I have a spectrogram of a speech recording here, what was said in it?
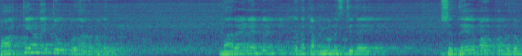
പാർട്ടിയാണ് ഏറ്റവും പ്രധാനപ്പെട്ടത്. നാരായണേട്ടൻ എന്ന കമ്മ്യൂണിസ്റ്റിനെ ശ്രദ്ധേയമാക്കുന്നതും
